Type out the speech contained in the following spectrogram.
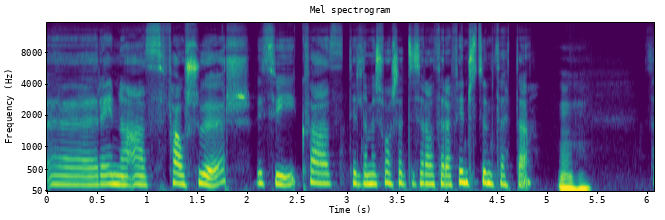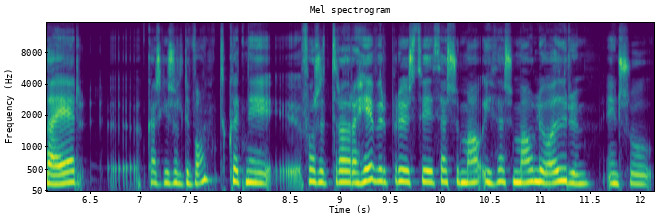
uh, reyna að fá svör við því hvað til dæmis fósættisra á þeirra finnst um þetta mm -hmm. það er uh, kannski svolítið vond hvernig þeirra hefur bröðist við þessu má, í þessu máli og öðrum eins og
